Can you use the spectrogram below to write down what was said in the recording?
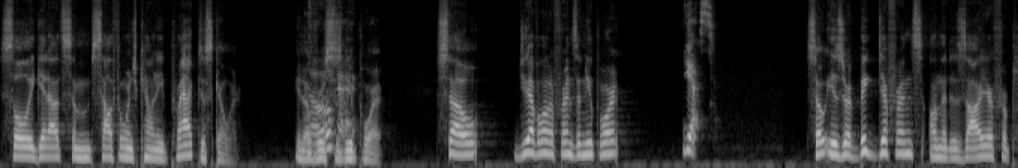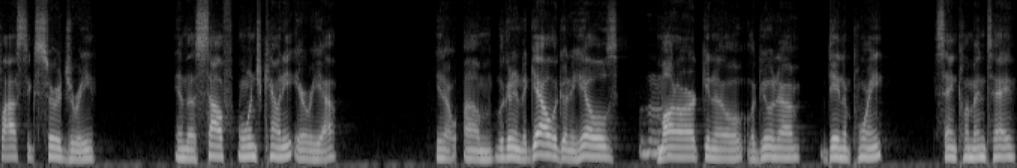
slowly get out some South Orange County practice going, you know, oh, versus okay. Newport. So, do you have a lot of friends in Newport? Yes. So, is there a big difference on the desire for plastic surgery in the South Orange County area? You know, um, Laguna Niguel, Laguna Hills, mm-hmm. Monarch, you know, Laguna, Dana Point, San Clemente,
